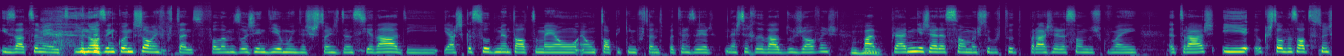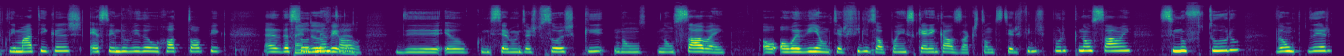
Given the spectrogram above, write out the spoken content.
Exatamente. E nós, enquanto jovens, portanto, falamos hoje em dia muito das questões de ansiedade e, e, acho que a saúde mental também é um, é um tópico importante para trazer nesta realidade dos jovens, uhum. para, para, a minha geração, mas sobretudo para a geração dos que vêm atrás. E a questão das alterações climáticas é sem dúvida o hot topic uh, da Sem saúde dúvida. mental. De eu conhecer muitas pessoas que não, não sabem ou, ou adiam ter filhos ou põem sequer em causa a questão de ter filhos porque não sabem se no futuro vão poder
